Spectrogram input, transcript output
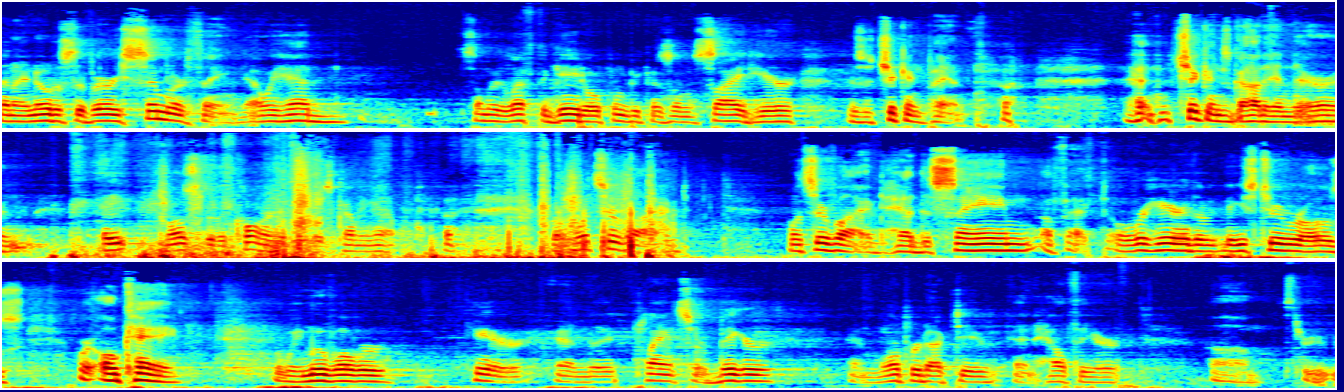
And I noticed a very similar thing. Now we had somebody left the gate open because on the side here there's a chicken pen. and chickens got in there and ate most of the corn as it was coming up. but what survived, what survived had the same effect. Over here, the, these two rows were okay. But we move over here, and the plants are bigger and more productive and healthier um, through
